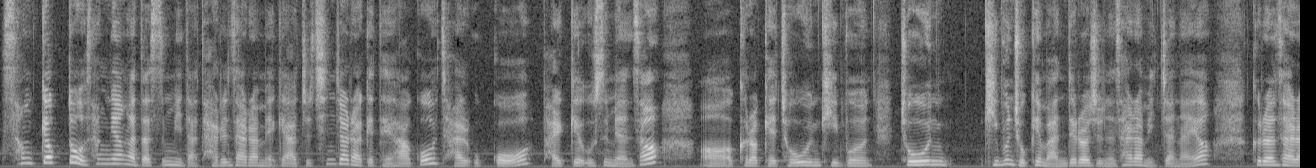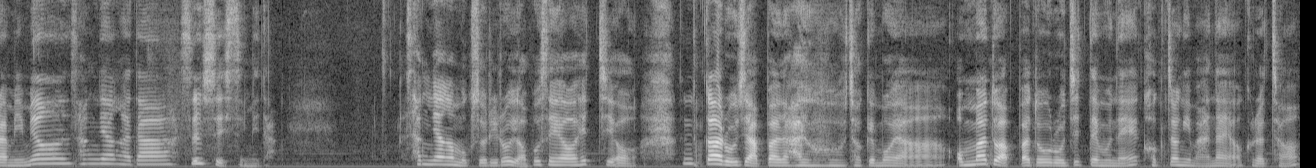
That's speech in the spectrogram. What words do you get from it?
성격도 상냥하다 씁니다. 다른 사람에게 아주 친절하게 대하고 잘 웃고 밝게 웃으면서 어, 그렇게 좋은 기분, 좋은 기분 좋게 만들어주는 사람 있잖아요. 그런 사람이면 상냥하다 쓸 수 있습니다. 상냥한 목소리로 여보세요 했지요. 그러니까 로지 아빠는 아유 저게 뭐야. 엄마도 아빠도 로지 때문에 걱정이 많아요. 그렇죠?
